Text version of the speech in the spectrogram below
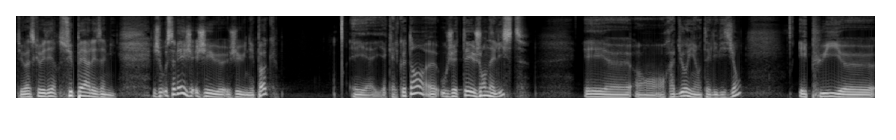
Tu vois ce que je veux dire? Super, les amis. vous savez, j'ai eu, une époque et il y a quelque temps où j'étais journaliste et en, radio et en télévision. Et puis, euh,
